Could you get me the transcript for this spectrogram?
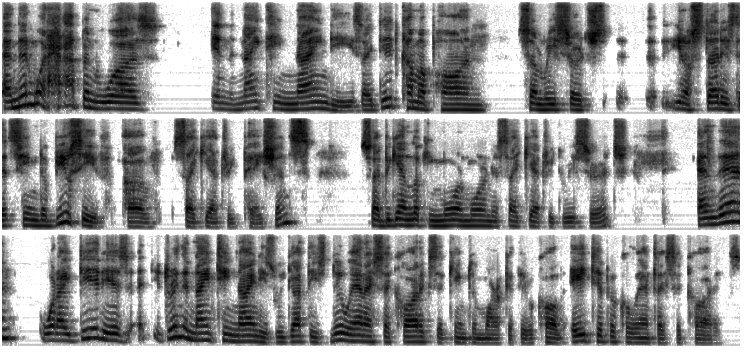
And then what happened was in the 1990s, I did come upon some research, you know, studies that seemed abusive of psychiatric patients. So I began looking more and more into psychiatric research. And then what I did is during the 1990s, we got these new antipsychotics that came to market. They were called atypical antipsychotics.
